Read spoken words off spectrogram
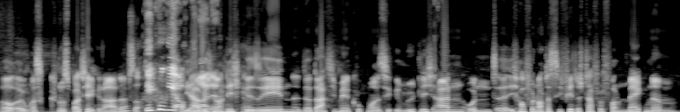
Oh, irgendwas knuspert hier gerade. Die gucke ich auch Die habe ich noch nicht gesehen. Da dachte ich mir, gucken wir uns hier gemütlich an. Und äh, ich hoffe noch, dass die vierte Staffel von Magnum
